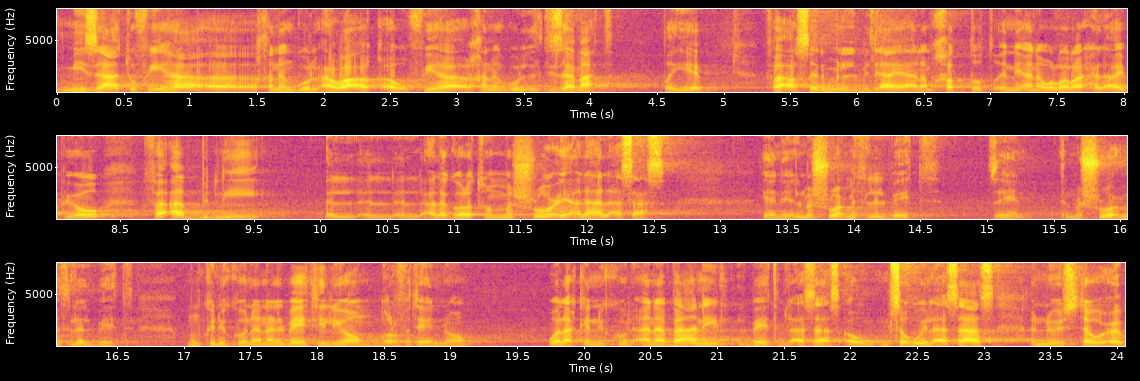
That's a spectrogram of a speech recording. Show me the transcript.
ميزات وفيها آه، خلينا نقول عوائق أو فيها خلينا نقول التزامات. طيب؟ فأصير من البداية أنا مخطط إني أنا والله رايح ال IPO فأبني على قولتهم مشروعي على هالأساس. يعني المشروع مثل البيت. زين؟ المشروع مثل البيت. ممكن يكون أنا البيت اليوم غرفتين نوم ولكن يكون أنا باني البيت بالأساس أو مسوي الأساس إنه يستوعب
